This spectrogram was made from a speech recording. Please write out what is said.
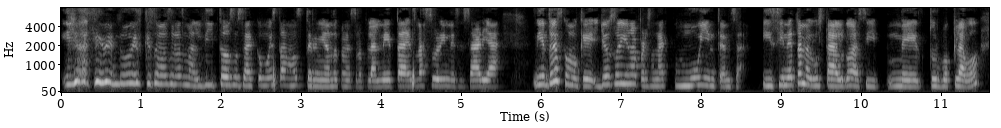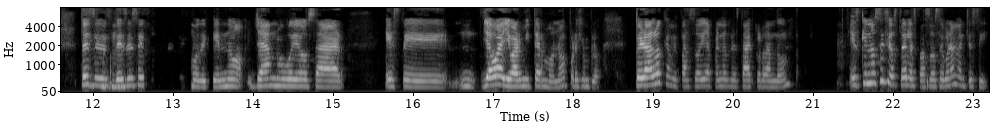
y yo así de, no, es que somos unos malditos, o sea, cómo estamos terminando con nuestro planeta, es basura innecesaria. Y entonces como que yo soy una persona muy intensa y si neta me gusta algo así, me turboclavo. Entonces, desde, ese como de que no, ya no voy a usar, este, ya voy a llevar mi termo, ¿no? Por ejemplo. Pero algo que me pasó y apenas me estaba acordando, es que no sé si a ustedes les pasó, seguramente sí,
